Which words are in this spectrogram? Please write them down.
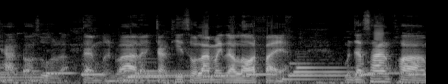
ฉากต่อสู้แล้วแต่เหมือนว่าหลังจากที่โซล่าแมกดาลอสไปอะมันจะสร้างความ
